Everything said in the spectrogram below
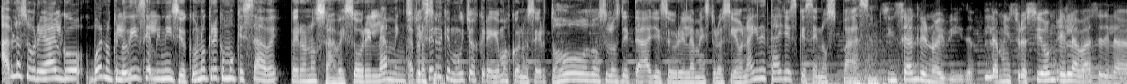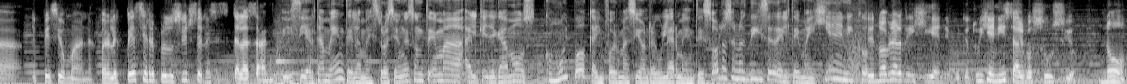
habla sobre algo, bueno, que lo dice al inicio, que uno cree como que sabe, pero no sabe, sobre la menstruación. A pesar de que muchos creemos conocer todos los detalles sobre la menstruación, hay detalles que se nos pasan. Sin sangre no hay vida. La menstruación es la base de la especie humana. Para la especie reproducirse necesita la sangre. Y ciertamente la menstruación es un tema al que llegamos con muy poca información regularmente. Solo se nos dice del tema higiénico. De no hablar de higiene, porque tú higienizas algo sucio. No,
